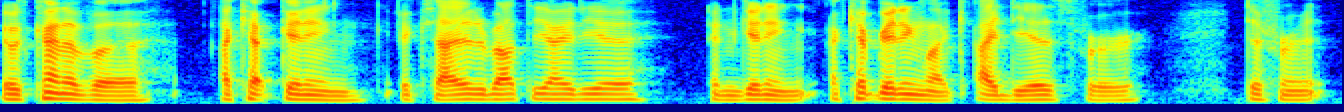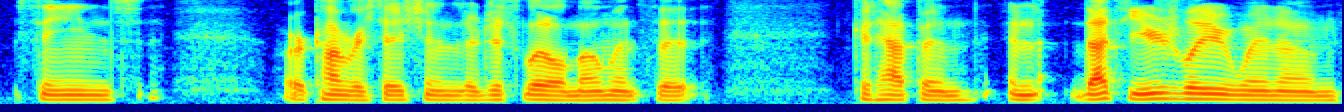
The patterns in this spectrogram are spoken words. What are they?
it was kind of a I kept getting excited about the idea and getting I kept getting like ideas for different scenes or conversations or just little moments that could happen, and that's usually when um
